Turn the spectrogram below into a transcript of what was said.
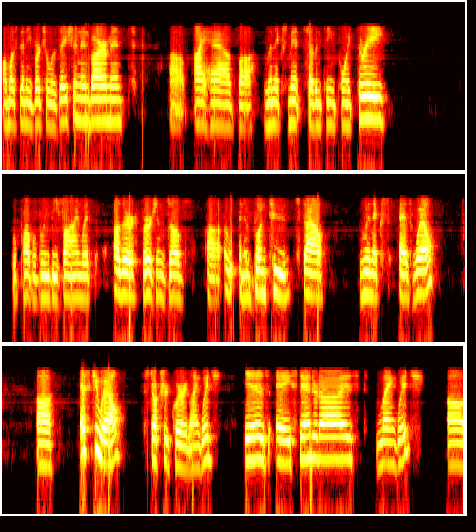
almost any virtualization environment. Uh, I have uh, Linux Mint 17.3. Will probably be fine with other versions of uh, an Ubuntu style Linux as well. Uh, SQL, Structured Query Language, is a standardized language uh,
